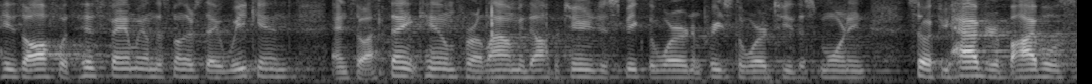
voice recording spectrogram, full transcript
he's off with his family on this Mother's Day weekend. And so I thank him for allowing me the opportunity to speak the word and preach the word to you this morning. So if you have your Bibles,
